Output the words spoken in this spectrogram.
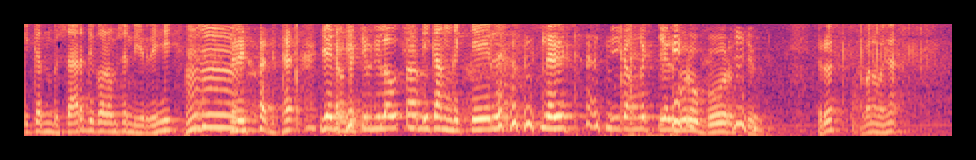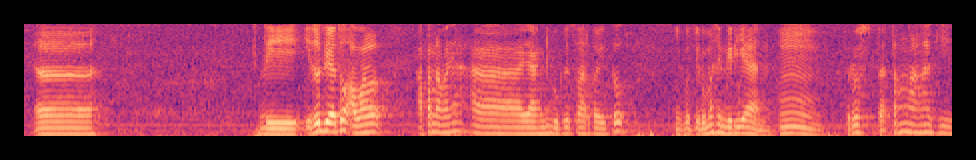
ikan besar di kolam sendiri Mm-mm. daripada jadi Ikan kecil di lautan. Ikan kecil di lautan. ikan kecil buru-buru gitu. terus apa namanya eh di itu dia tuh awal apa namanya eh, yang di Bukit Suharto itu ngikut di rumah sendirian Hmm. terus datanglah lagi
